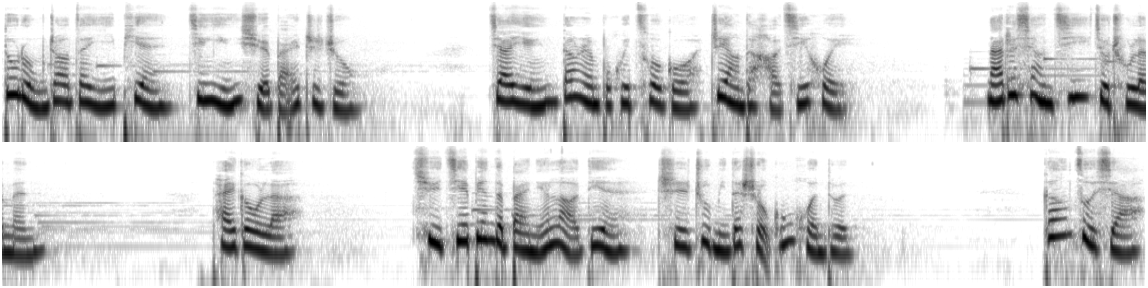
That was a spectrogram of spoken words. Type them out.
都笼罩在一片晶莹雪白之中，佳莹当然不会错过这样的好机会，拿着相机就出了门。拍够了，去街边的百年老店吃著名的手工馄饨。刚坐下，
